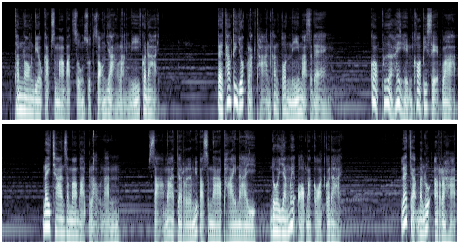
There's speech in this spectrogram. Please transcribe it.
ๆทำนองเดียวกับสมาบัติสูงสุดสองอย่างหลังนี้ก็ได้ แต่เท่าที่ยกหลักฐานข้างต้นนี้มาแสดง ก็เพื่อให้เห็นข้อพิเศษว่า ในฌานสมาบัติเหล่านั้น สามารถเจริญวิปัสสนาภายในโดยยังไม่ออกมาก่อนก็ได้ และจะบรรลุอรหัต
